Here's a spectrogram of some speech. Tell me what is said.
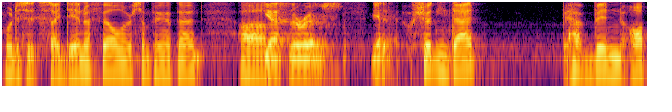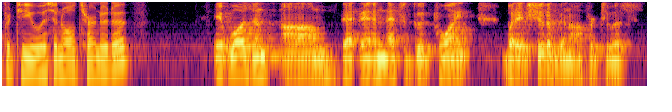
what is it, sildenafil or something like that? Um, yes, there is. Yeah. Shouldn't that have been offered to you as an alternative? It wasn't, um, that, and that's a good point, but it should have been offered to us.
